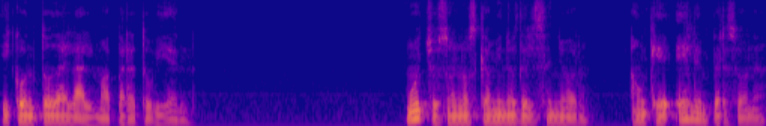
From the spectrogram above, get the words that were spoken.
y con toda el alma para tu bien Muchos son los caminos del Señor, aunque Él en persona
